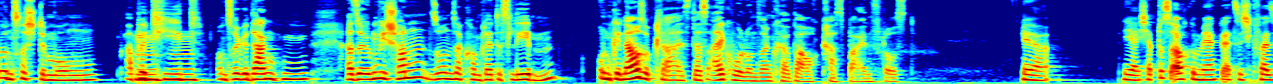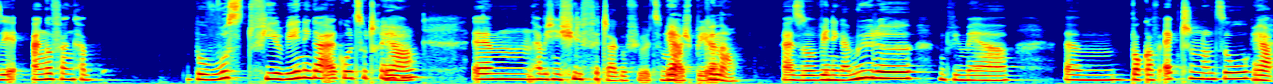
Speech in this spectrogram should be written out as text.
unsere Stimmung, Appetit, Mhm. unsere Gedanken. Also irgendwie schon so unser komplettes Leben. Und genauso klar ist, dass Alkohol unseren Körper auch krass beeinflusst. Ja. Ja, ich habe das auch gemerkt, als ich quasi angefangen habe, bewusst viel weniger Alkohol zu trinken, Ja. ähm, habe ich mich viel fitter gefühlt zum ja, Beispiel. genau. Also weniger müde, irgendwie mehr ähm, Bock auf Action und so. Ja,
